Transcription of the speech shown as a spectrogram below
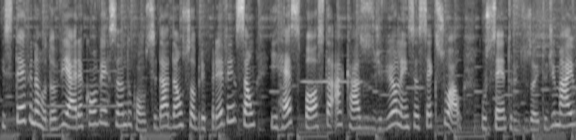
esteve na rodoviária conversando com o cidadão sobre prevenção e resposta a casos de violência sexual. O Centro 18 de Maio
